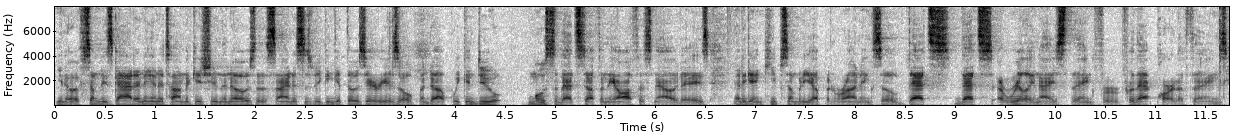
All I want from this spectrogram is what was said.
You know, if somebody's got an anatomic issue in the nose or the sinuses, we can get those areas opened up. We can do most of that stuff in the office nowadays, and again, keep somebody up and running. So that's that's a really nice thing for, for that part of things.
